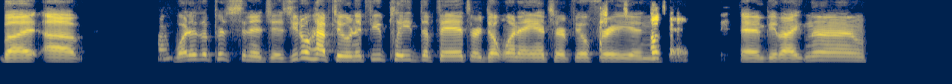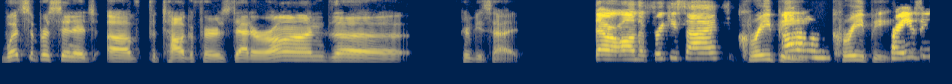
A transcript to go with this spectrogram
But um, what are the percentages? You don't have to, and if you plead the fifth or don't want to answer, feel free and okay. and be like, no. What's the percentage of photographers that are on the creepy side? That are on the freaky side? Creepy. Um, creepy. Crazy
